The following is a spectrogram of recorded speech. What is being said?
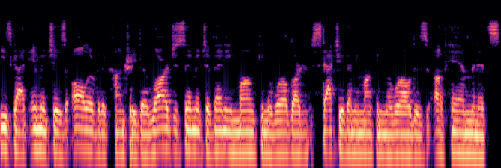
He's got images all over the country. The largest image of any monk in the world, largest statue of any monk in the world is of him. And it's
